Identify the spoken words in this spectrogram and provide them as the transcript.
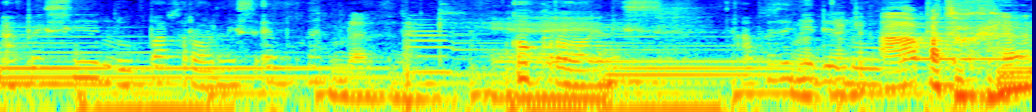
apa sih lupa kronis eh bukan Sembilan penyakit. kok kronis apa sih Sembilan jadi lupa apa tuh kan?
